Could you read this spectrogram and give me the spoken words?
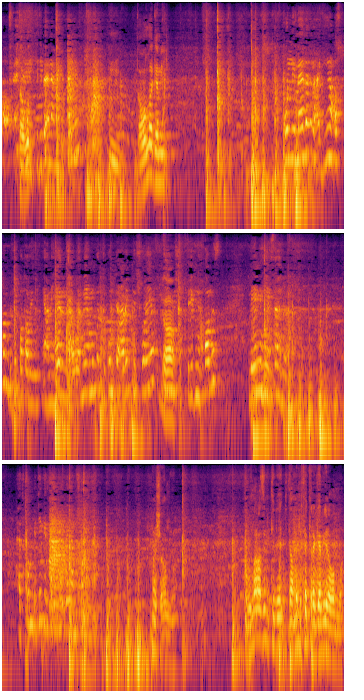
آه إحنا هنبتدي بقى نعمل التانية. امم ده والله جميل. كل مدى العجينة أصلا بتبقى طرية. يعني هي الأولانية ممكن تكون تعبتني شوية آه. مش هتتعبني خالص لأن هي سهلة. هتكون بتيجي تحت ايديا ان شاء الله ما شاء الله. طب والله العظيم انت بتعملي فكرة جميلة والله.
